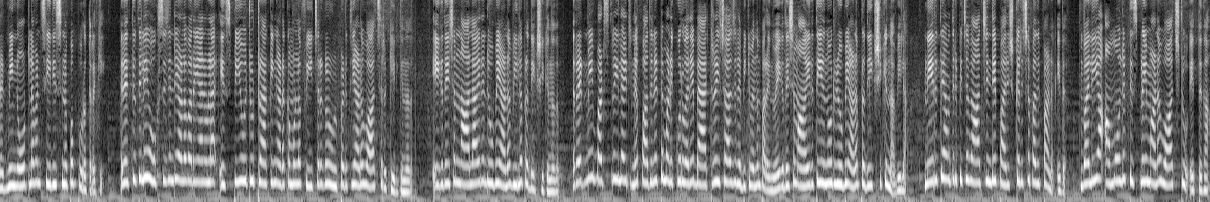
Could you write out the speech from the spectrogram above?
റെഡ്മി നോട്ട് ലെവൻ സീരീസിനൊപ്പം പുറത്തിറക്കി. രക്തത്തിലെ ഓക്സിജന്റെ അളവ് അറിയാനുള്ള S P O two tracking അടക്കമുള്ള ഫീച്ചറുകൾ ഉൾപ്പെടുത്തിയാണ് വാച്ച് ഇറക്കിയിരിക്കുന്നത്. ഏകദേശം നാലായിരം രൂപയാണ് വില പ്രതീക്ഷിക്കുന്നത്. റെഡ്മി ബഡ്സ് ത്രീ ലൈറ്റിന് പതിനെട്ട് മണിക്കൂർ വരെ ബാറ്ററി ചാർജ് ലഭിക്കുമെന്നും പറയുന്നു. ഏകദേശം ആയിരത്തി ഇരുന്നൂറ് രൂപയാണ് പ്രതീക്ഷിക്കുന്ന വില. നേരത്തെ അവതരിപ്പിച്ച വാച്ചിന്റെ പരിഷ്കരിച്ച പതിപ്പാണ് ഇത്. വലിയ അമോലഡ് ഡിസ്പ്ലേയുമാണ് വാച്ച് ടു എത്തുക.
